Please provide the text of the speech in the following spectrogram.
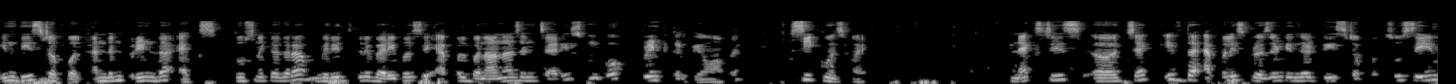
in this triple and then print the x तो उसने क्या करा? मेरे जितने वेरिएबल से एप्पल बनानाज एंड चेरीज उनको प्रिंट कर दिया वहाँ पे. सीक्वेंस में next is check if the apple is present in this triple so same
